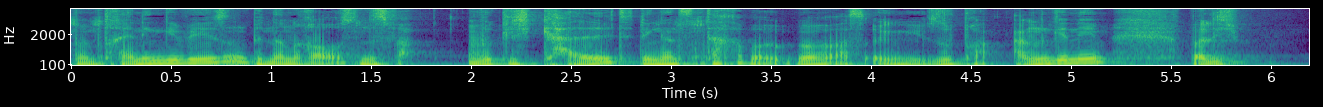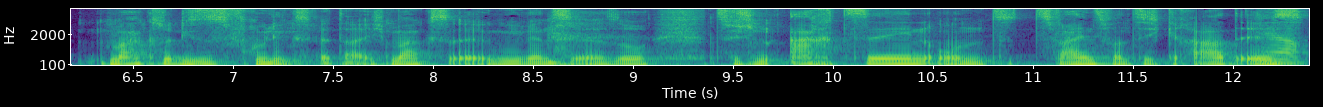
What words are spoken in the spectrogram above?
beim Training gewesen, bin dann raus und es war wirklich kalt den ganzen Tag, aber über war es irgendwie super angenehm, weil ich mag so dieses Frühlingswetter. Ich mag es irgendwie, wenn es äh, so zwischen 18 und 22 Grad ist.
